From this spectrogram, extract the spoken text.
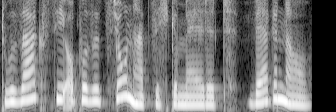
Du sagst, die Opposition hat sich gemeldet. Wer genau?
